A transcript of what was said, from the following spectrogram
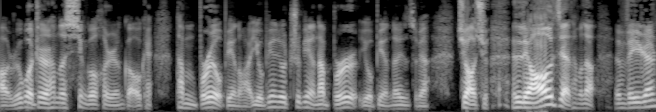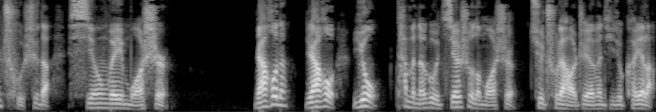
啊，如果这是他们的性格和人格，OK，他们不是有病的话，有病就治病，那不是有病那就怎么样？就要去了解他们的为人处事的行为模式。然后呢？然后用他们能够接受的模式去处理好这些问题就可以了。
